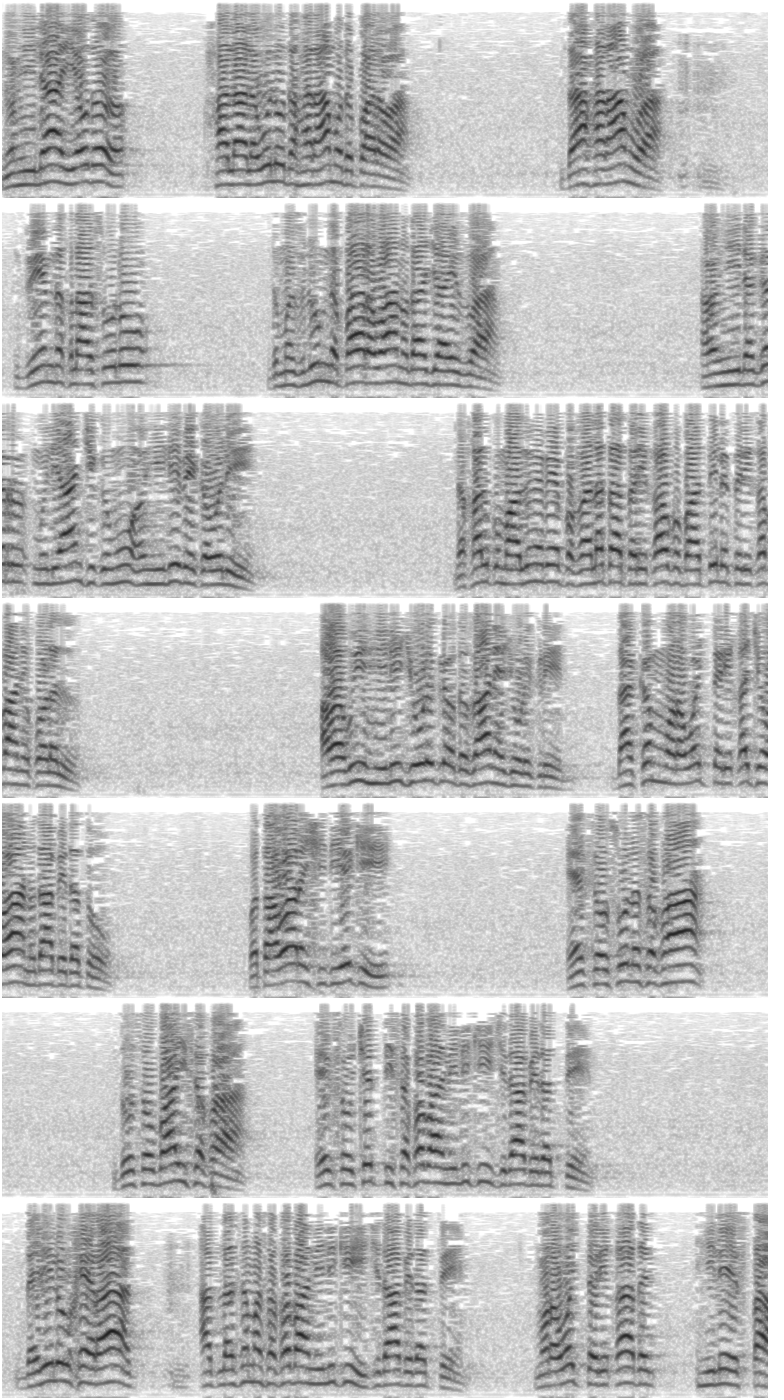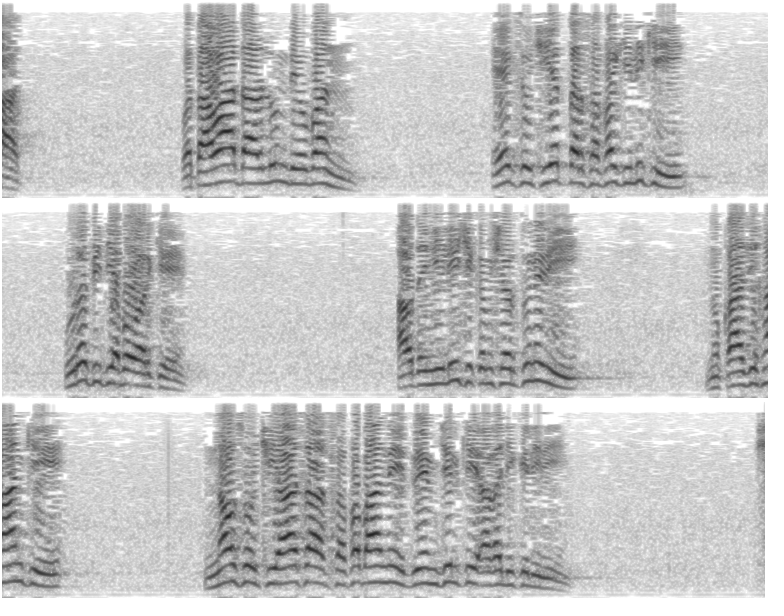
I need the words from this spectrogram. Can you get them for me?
نو هیلا یو د حلالولو د حرامو د پاره وا دا حرام وا دویم د خلاصولو د مظلوم د پاره وا نو دا جایز وا او هیلګر مليان چې کومو او هیلې به کولې د خلکو معلومه به په غلطه طریقه او په باطله طریقه باندې خوړل او وی هلی جوړ کړ او د ځان یې جوړ کړی دا کم مروج طریقه چې وا نو دا بدعتو پتاوار شیدیه کې 116 صفحه 222 صفحه 136 صفحه باندې لیکي چې دا بدعت دی دلیل الخيرات اتلسمه صفحه باندې لیکي چې دا بدعت دی مروج طریقه د هیله اسقاط فتاوا دارلوم دیوبند 176 صفحه کې لیکي پوره فدیه به ورکه او د هیلی چې کم شرطونه دي نو قاضی خان کې 966 صفحه باندې دویم جلد کې هغه لیکلي دي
